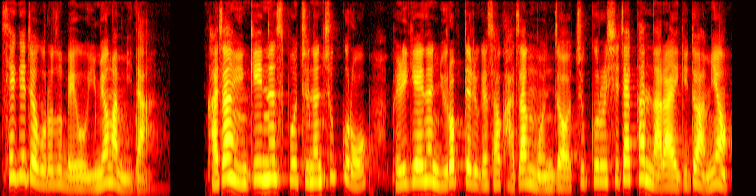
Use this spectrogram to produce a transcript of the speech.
세계적으로도 매우 유명합니다. 가장 인기 있는 스포츠는 축구로 벨기에는 유럽 대륙에서 가장 먼저 축구를 시작한 나라이기도 하며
